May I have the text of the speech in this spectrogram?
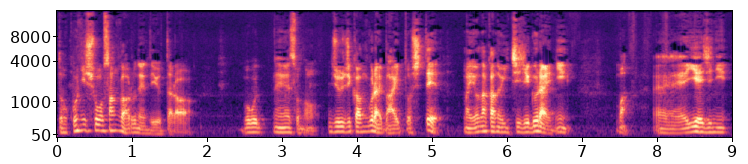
どこに賞賛があるねんで言ったら、僕ね、その10時間ぐらいバイトして、まあ、夜中の1時ぐらいに、まあ、えー、家路に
